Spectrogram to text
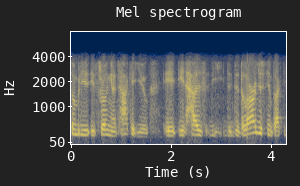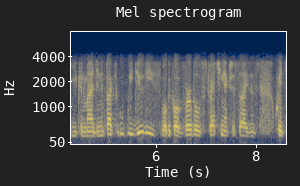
somebody is throwing an attack at you, it, it has the, the, the largest impact that you can imagine. In fact, we do these what we call verbal stretching exercises, which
